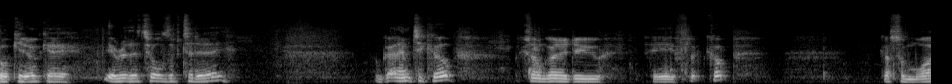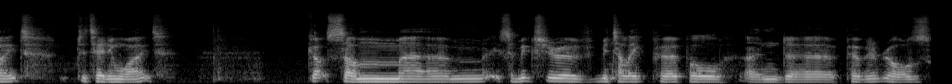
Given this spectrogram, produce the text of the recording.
Okay, okay, here are the tools of today. I've got an empty cup because I'm going to do a flip cup. Got some white, titanium white. Got some, um, it's a mixture of metallic purple and uh, permanent rose.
